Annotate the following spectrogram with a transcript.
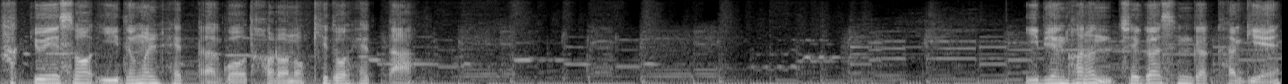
학교에서 2등을 했다고 털어놓기도 했다. 이병헌은 제가 생각하기에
